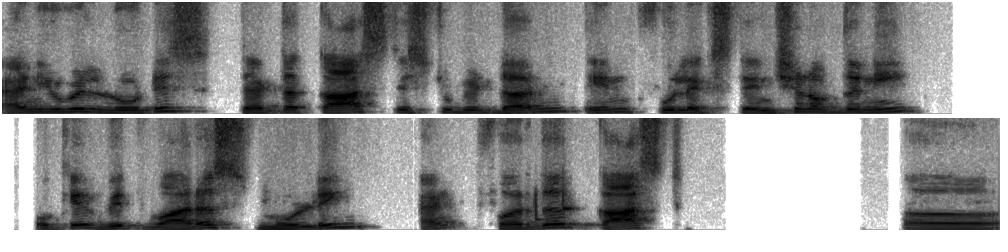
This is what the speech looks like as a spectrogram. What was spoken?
And you will notice that the cast is to be done in full extension of the knee, okay, with varus molding and further cast uh,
